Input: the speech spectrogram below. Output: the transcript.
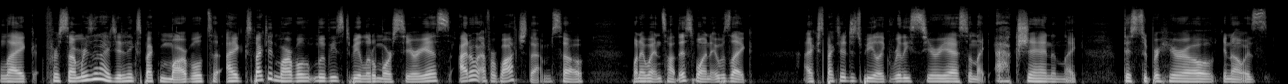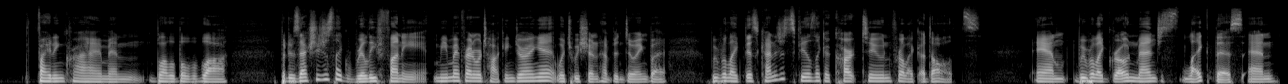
Like for some reason I didn't expect Marvel to I expected Marvel movies to be a little more serious. I don't ever watch them. So when I went and saw this one, it was like I expected it to be like really serious and like action and like this superhero, you know, is fighting crime and blah blah blah blah blah but it was actually just like really funny. Me and my friend were talking during it, which we shouldn't have been doing, but we were like, this kind of just feels like a cartoon for like adults. And we were like grown men just like this. And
